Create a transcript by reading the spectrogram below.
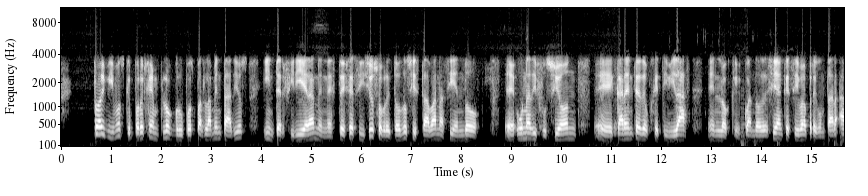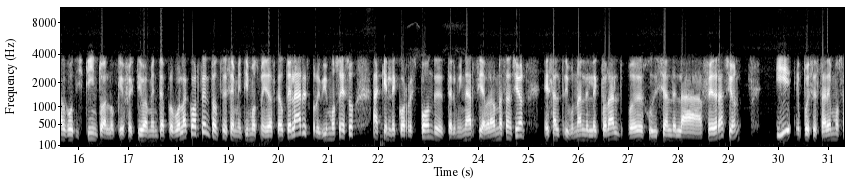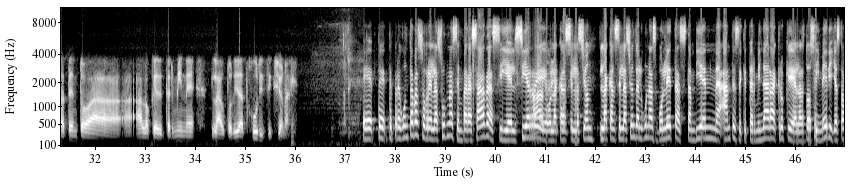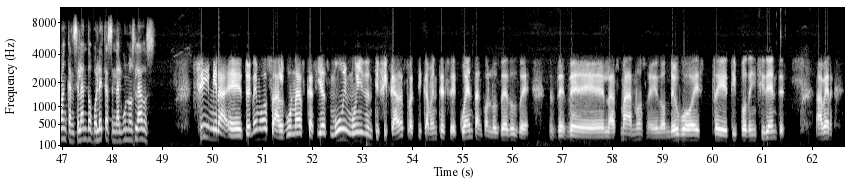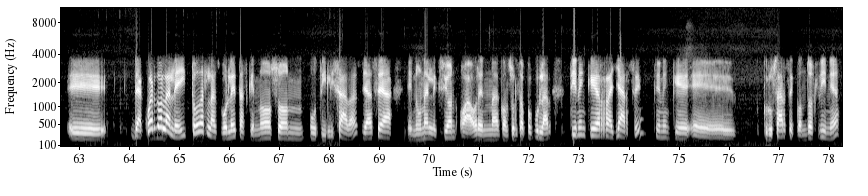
prohibimos que, por ejemplo, grupos parlamentarios interfirieran en este ejercicio, sobre todo si estaban haciendo eh, una difusión eh, carente de objetividad en lo que cuando decían que se iba a preguntar algo distinto a lo que efectivamente aprobó la Corte, entonces emitimos medidas cautelares, prohibimos eso, a quien le corresponde determinar si habrá una sanción es al Tribunal Electoral del Poder Judicial de la Federación y eh, pues estaremos atentos a lo que determine la autoridad jurisdiccional. Eh, te, preguntaba sobre las urnas embarazadas y el cierre ah, o la cancelación, la cancelación de algunas boletas también antes de que terminara, creo que a las doce y media ya estaban cancelando boletas en algunos lados. Sí, mira, eh, tenemos algunas casillas muy, muy identificadas, prácticamente se cuentan con los dedos de, de, las manos eh, donde hubo este tipo de incidentes. A ver, eh, de acuerdo a la ley, todas las boletas que no son utilizadas, ya sea en una elección o ahora en una consulta popular, tienen que rayarse, tienen que eh, cruzarse con dos líneas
